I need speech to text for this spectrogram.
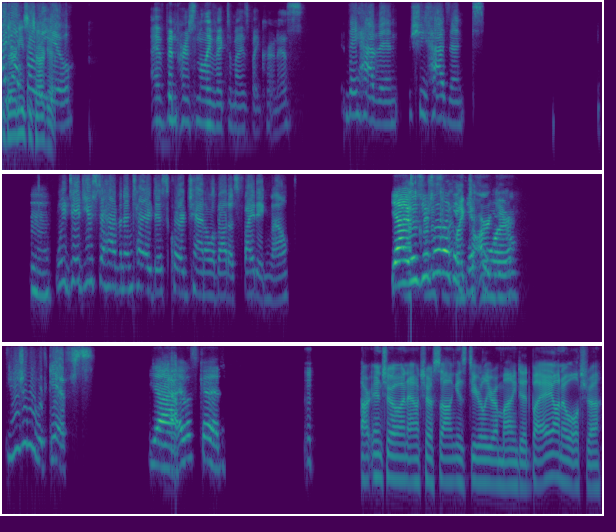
I They're an don't easy bully target. you. I have been personally victimized by Cronus. They haven't. She hasn't. Mm. We did used to have an entire Discord channel about us fighting, though. Yeah, it was usually and I like a like to gift war. usually with gifts. Yeah, it was good. Our intro and outro song is Dearly Reminded by Ayano Ultra.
